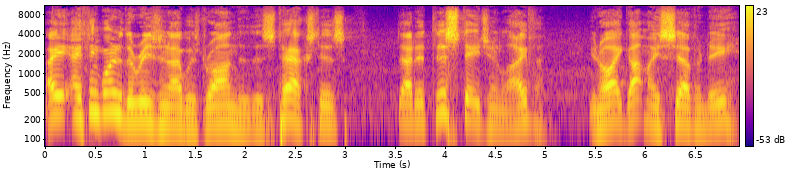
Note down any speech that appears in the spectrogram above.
I, I think one of the reasons I was drawn to this text is that at this stage in life, you know, I got my 70.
